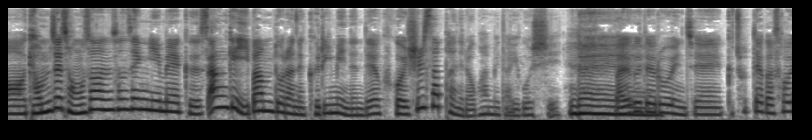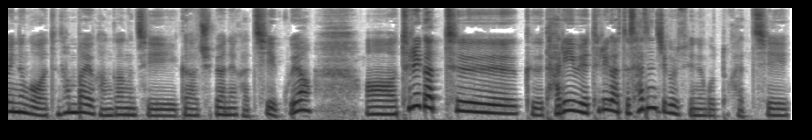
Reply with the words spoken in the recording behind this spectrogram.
어, 겸재 정선 선생님의 그 쌍계 이밤도라는 그림이 있는데요. 그걸 실사판이라고 합니다. 이곳이. 네. 말 그대로 이제 그 촛대가 서 있는 것 같은 선바위 관광지가 주변에 같이 있고요. 어, trick art 그 다리 위에 trick art 사진 찍을 수 있는 곳도 같이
